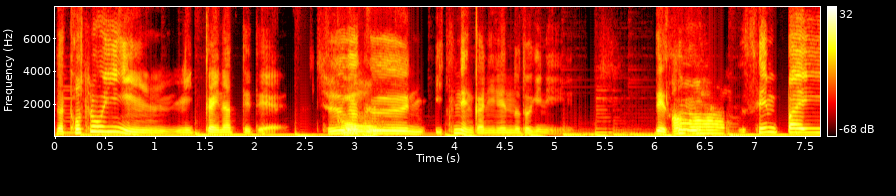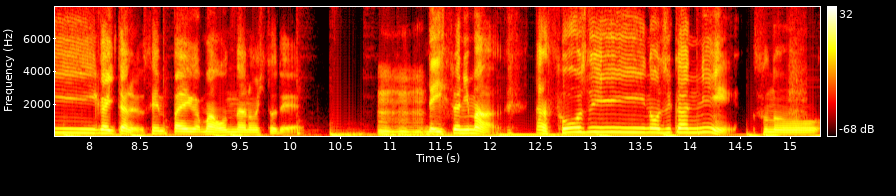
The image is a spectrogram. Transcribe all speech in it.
ら図書委員に1回なってて、中学1年か2年の時に。で、その。先輩がいたのよ。先輩がまあ女の人で。うんうん。で、一緒にまあ、なんか掃除の時間に、その、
